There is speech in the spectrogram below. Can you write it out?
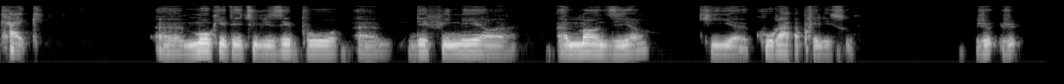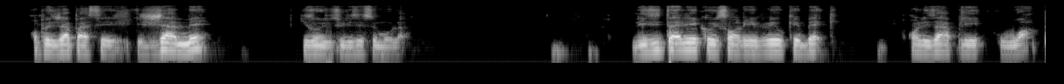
kaik, un mot qui était utilisé pour euh, définir un, mendiant qui euh, courait après les sous. On peut déjà passer jamais qu'ils ont utilisé ce mot-là. Les Italiens, quand ils sont arrivés au Québec, on les a appelés WAP,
